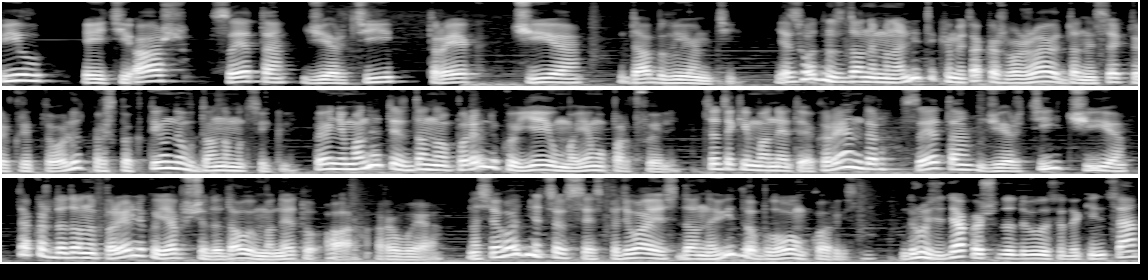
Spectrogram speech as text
Fill, ATH, SETA, GRT, TREC, CHIA, WMT. Я згоден з даними аналітиками також вважаю даний сектор криптовалют перспективним в даному циклі. Певні монети з даного переліку є і в моєму портфелі. Це такі монети, як Render, SETA, GRT, CHIA. Також до даного переліку я б ще додав і монету R, RVA. На сьогодні це все. Сподіваюсь, дане відео було вам корисним. Друзі, дякую, що додивилися до кінця.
